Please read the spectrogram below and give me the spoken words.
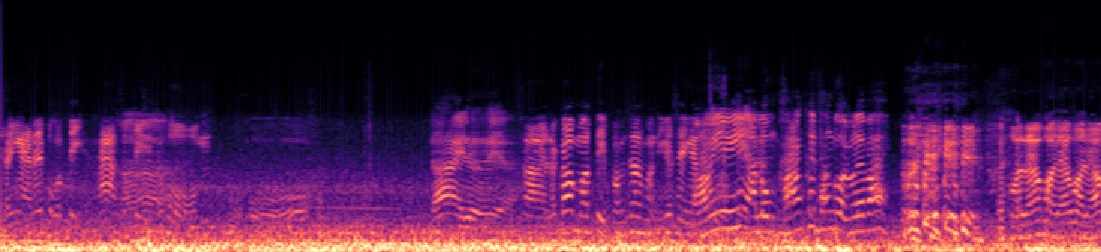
ใช้งานได้ปกติ5สปีดครับผมโอ้โห ได้เลยอะใช่แล้วก็มัลติฟังก์ชันฝั่งนี้ก็ใช้งานเอาได้อย่างนี้อารมณ์ค้างขึ้นทางด่วนไปเลยไปเฮ้ยพอแล้วพอแล้วพอแล้ว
